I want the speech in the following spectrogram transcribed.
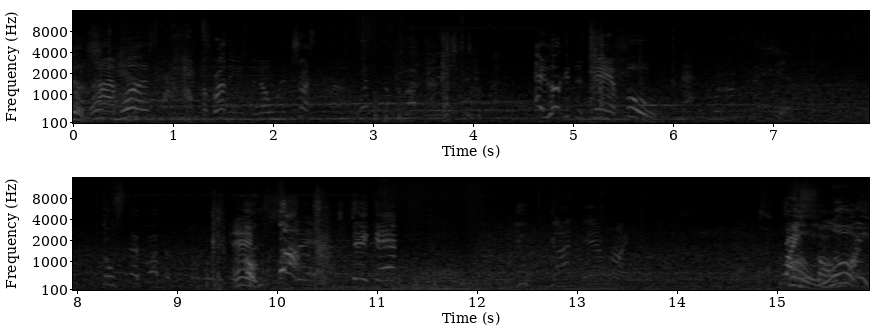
Time was. My brother used to know who to trust around. What the fuck is this? Hey, look at this damn fool! That's what I'm saying. Don't step up and Oh, fuck! Think ass! You goddamn right. Christ Oh, almighty!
